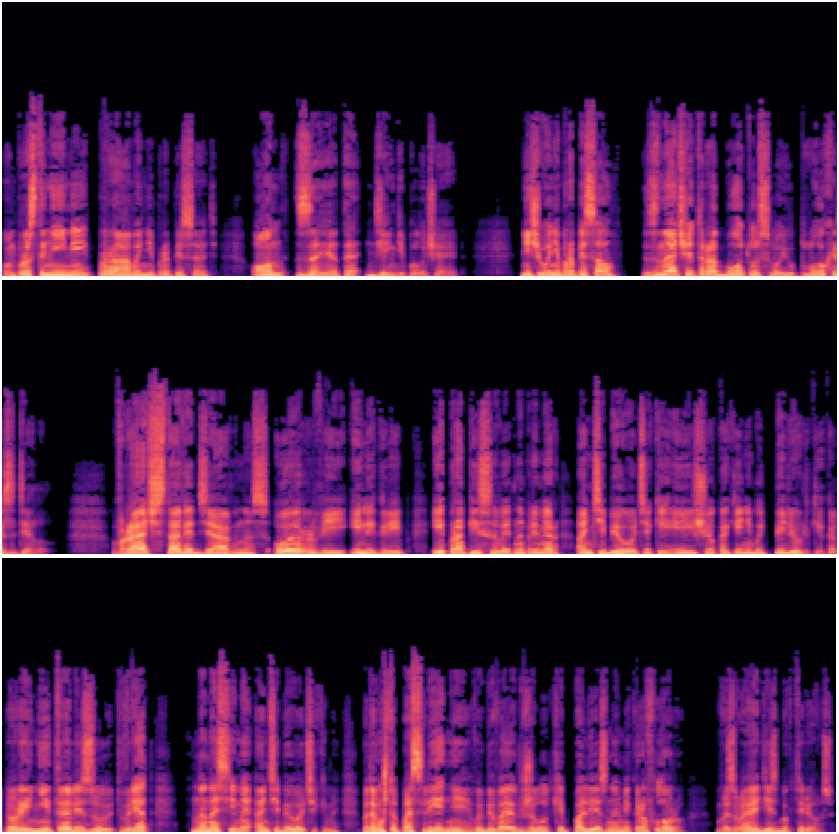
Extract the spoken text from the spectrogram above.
Он просто не имеет права не прописать. Он за это деньги получает. Ничего не прописал? Значит, работу свою плохо сделал. Врач ставит диагноз ОРВИ или грипп и прописывает, например, антибиотики и еще какие-нибудь пилюльки, которые нейтрализуют вред, наносимый антибиотиками, потому что последние выбивают в желудке полезную микрофлору, вызывая дисбактериоз.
